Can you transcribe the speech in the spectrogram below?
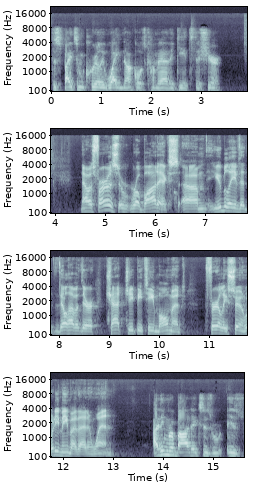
despite some clearly white knuckles coming out of the gates this year. Now, as far as robotics, um, you believe that they'll have their chat GPT moment fairly soon. What do you mean by that and when? I think robotics is is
